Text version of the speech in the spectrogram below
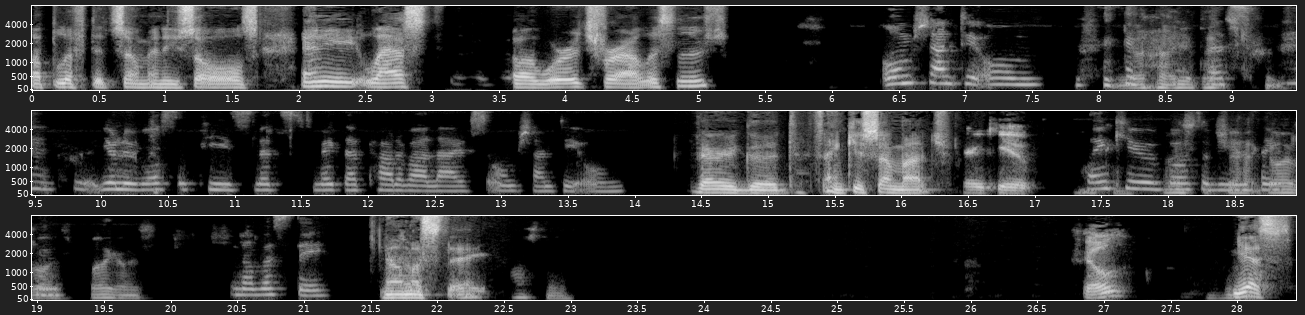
uplifted so many souls. Any last uh, words for our listeners? Om Shanti Om. Yeah, that's universal peace. Let's make that part of our lives. Om Shanti Om. Very good. Thank you so much. Thank you. Thank you, both nice of you. Thank Bye, you. Guys. Bye, guys. Namaste. Namaste. Namaste. Phil? Yes.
